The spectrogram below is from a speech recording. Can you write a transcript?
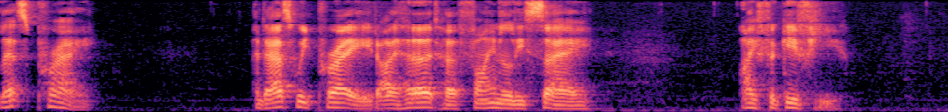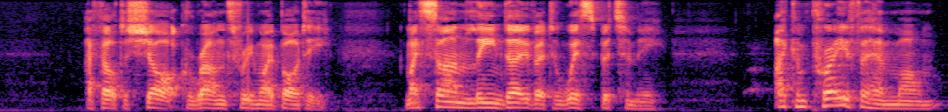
Let's pray. And as we prayed, I heard her finally say, I forgive you. I felt a shock run through my body. My son leaned over to whisper to me, I can pray for him, Mom,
